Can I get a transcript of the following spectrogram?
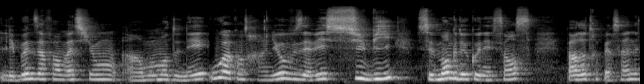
les bonnes informations à un moment donné ou à contrario vous avez subi ce manque de connaissances par d'autres personnes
